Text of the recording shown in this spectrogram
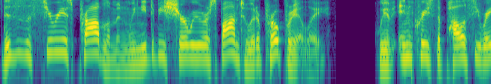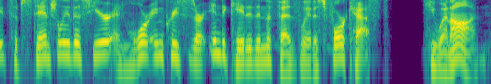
This is a serious problem and we need to be sure we respond to it appropriately. We have increased the policy rate substantially this year, and more increases are indicated in the Fed's latest forecast. He went on.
